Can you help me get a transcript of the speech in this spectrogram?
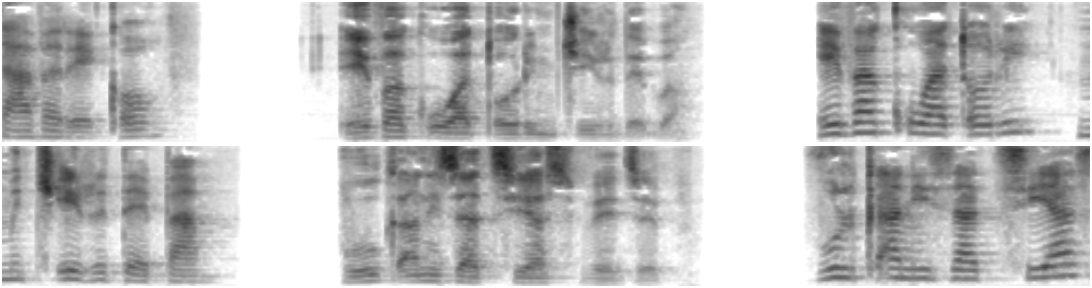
დავრეკო? ევაკუატორი მჭირდება. ევაკუატორი მჭირდება. ვულკანიზაციას ვეძებ. ვულკანიზაციას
